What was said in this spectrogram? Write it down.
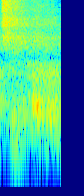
题。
